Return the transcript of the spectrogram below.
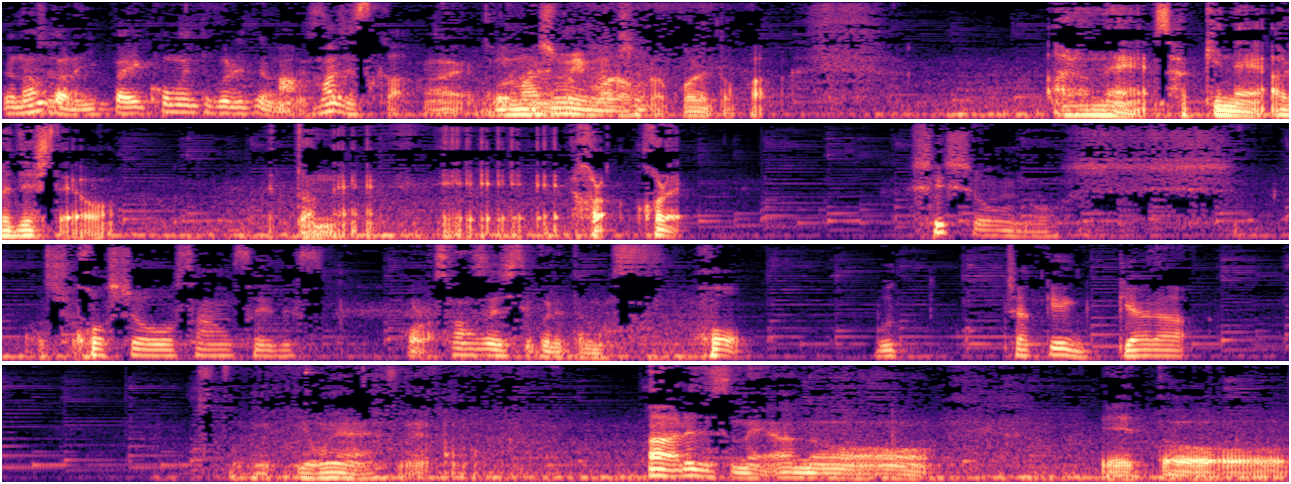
なんかね、いっぱいコメントくれてるんあですマジですか？はい。見ましょう見ましょうこれとか。あのね、さっきね、あれでしたよ。えっとね、えー、ほら、これ。師匠の故障賛成です。ほら、賛成してくれてます。ほう。ぶっちゃけギャラ。ちょっと読めないですねあ、あれですね、あのー、えっ、と、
